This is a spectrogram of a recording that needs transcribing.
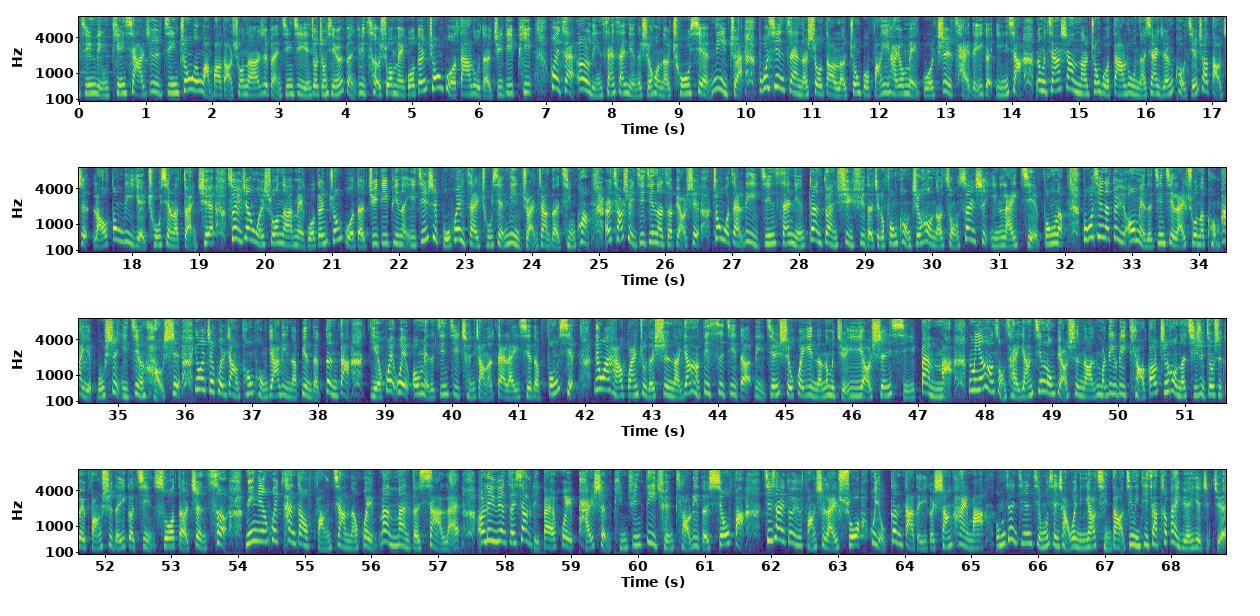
金陵天下日经中文网报道说呢，日本经济研究中心原本预测说，美国跟中国大陆的 GDP 会在二零三三年的时候呢出现逆转。不过现在呢，受到了中国防疫还有美国制裁的一个影响，那么加上呢，中国大陆呢现在人口减少，导致劳动力也出现了短缺，所以认为说呢，美国跟中国的 GDP 呢已经是不会再出现逆转这样的情况。而桥水基金呢则表示，中国在历经三年断断续续的这个风控之后后呢，总算是迎来解封了。不过现在对于欧美的经济来说呢，恐怕也不是一件好事，因为这会让通膨压力呢变得更大，也会为欧美的经济成长呢带来一些的风险。另外还要关注的是呢，央行第四季的里监事会议呢，那么决议要升息半码。那么央行总裁杨金龙表示呢，那么利率调高之后呢，其实就是对房市的一个紧缩的政策，明年会看到房价呢会慢慢的下来，而立院在下个礼拜会排审平均地权条例的修法，接下来对于房市来说会有更大的一个伤害吗？我们在今天节目现场为您邀请到金陵天下特派员叶芷娟，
